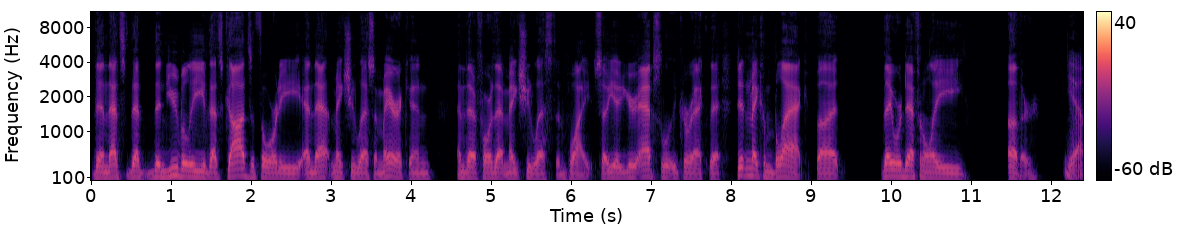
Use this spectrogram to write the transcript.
then that's that. Then you believe that's God's authority, and that makes you less American, and therefore that makes you less than white. So yeah, you're absolutely correct. That didn't make them black, but they were definitely other. Yeah.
